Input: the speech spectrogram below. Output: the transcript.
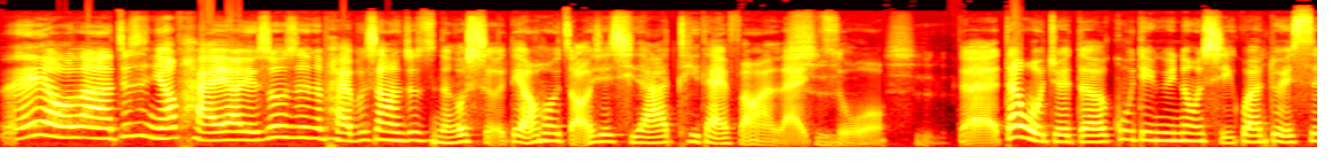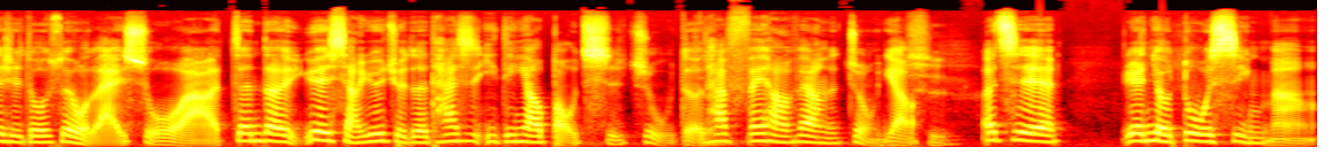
没有啦，就是你要排啊，有时候真的排不上，就只能够舍掉，然后找一些其他替代方案来做。是，是对。但我觉得固定运动习惯对四十多岁我来说啊，真的越想越觉得它是一定要保持住的，它非常非常的重要。是，而且。人有惰性嘛？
